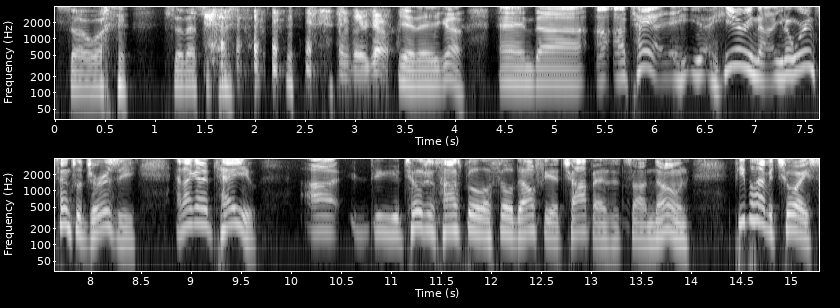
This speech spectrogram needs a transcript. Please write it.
So uh, So that's the time. oh, there you go. Yeah, there you go. And uh, I- I'll tell you, here in you know we're in Central Jersey, and I got to tell you, uh, the Children's Hospital of Philadelphia, CHOP as it's uh, known, people have a choice.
